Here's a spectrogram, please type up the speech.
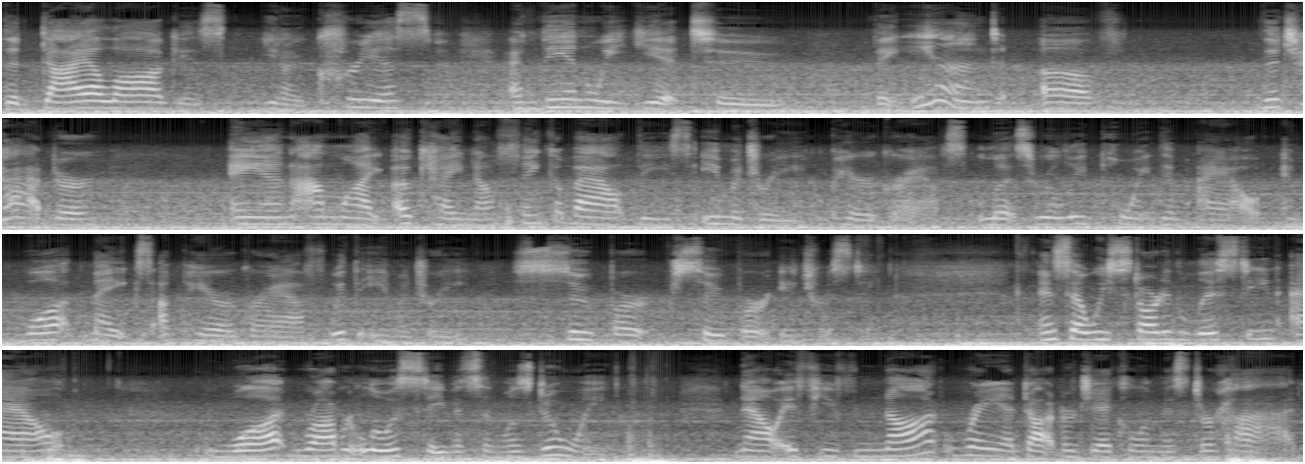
the dialogue is, you know, crisp, and then we get to the end of the chapter, and I'm like, okay, now think about these imagery paragraphs. Let's really point them out and what makes a paragraph with imagery super, super interesting. And so we started listing out what Robert Louis Stevenson was doing. Now, if you've not read Dr. Jekyll and Mr. Hyde,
